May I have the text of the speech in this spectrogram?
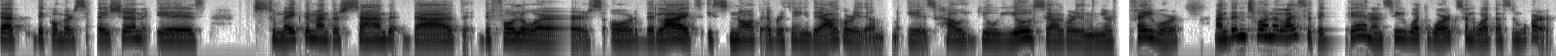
that the conversation is to make them understand that the followers or the likes is not everything in the algorithm is how you use the algorithm in your favor and then to analyze it again and see what works and what doesn't work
